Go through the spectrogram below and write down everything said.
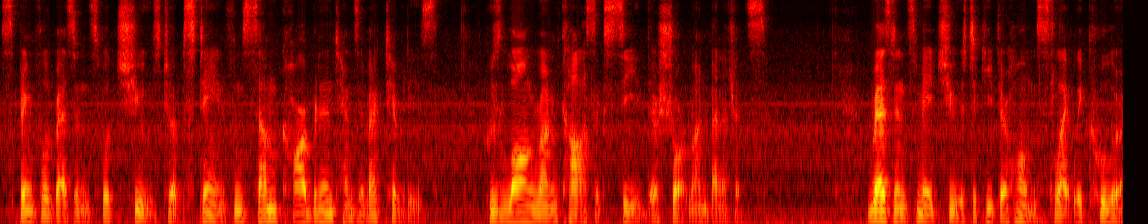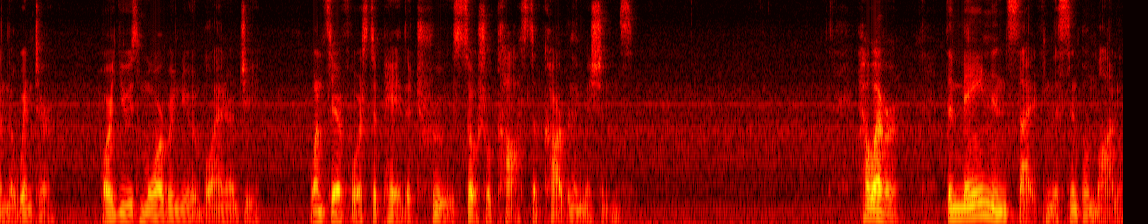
Springfield residents will choose to abstain from some carbon-intensive activities whose long-run costs exceed their short-run benefits. Residents may choose to keep their homes slightly cooler in the winter, or use more renewable energy, once they are forced to pay the true social cost of carbon emissions. However, the main insight from this simple model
